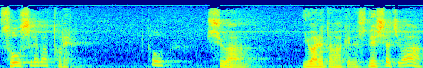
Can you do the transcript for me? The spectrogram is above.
そうすれば取れる。と主は言われたわけです。弟子たちは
